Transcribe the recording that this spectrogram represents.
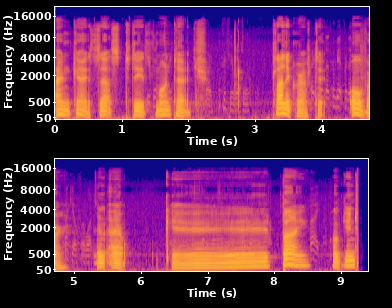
And guys, that's today's montage. Planet Crafter, over and out. Goodbye. Hope you enjoy.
